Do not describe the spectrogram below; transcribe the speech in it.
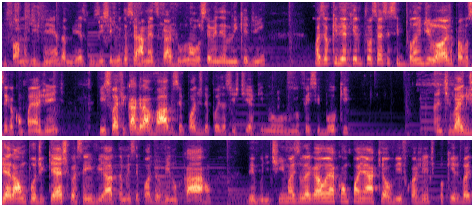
de forma de venda mesmo. Existem muitas ferramentas que ajudam você vender no LinkedIn, mas eu queria que ele trouxesse esse banho de loja para você que acompanha a gente. Isso vai ficar gravado, você pode depois assistir aqui no, no Facebook. A gente vai gerar um podcast que vai ser enviado também, você pode ouvir no carro, bem bonitinho, mas o legal é acompanhar aqui ao vivo com a gente, porque ele vai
